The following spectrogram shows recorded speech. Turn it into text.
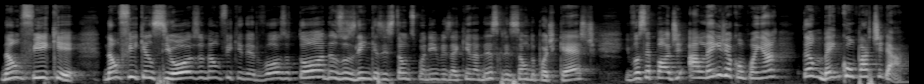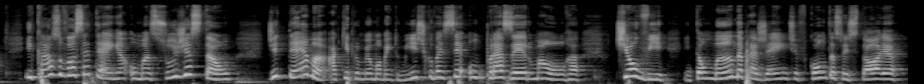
Não fique, não fique ansioso, não fique nervoso. Todos os links estão disponíveis aqui na descrição do podcast e você pode, além de acompanhar, também compartilhar. E caso você tenha uma sugestão de tema aqui para o meu momento místico, vai ser um prazer, uma honra te ouvir. Então manda pra gente, conta a sua história,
